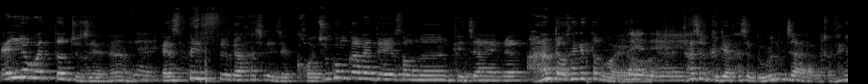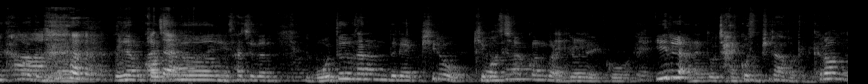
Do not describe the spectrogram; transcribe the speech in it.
빼려고 했던 주제는 네. 엔스페이스가 사실 이제 거주 공간에 대해서는 디자인을 안 한다고 생각했던 거예요. 네네. 사실 그게 사실 노른자라고 저는 생각하거든요. 왜냐하면 맞아요. 거주는 네. 사실은 모든 사람들의 필요, 기본 그렇죠. 생활관과 네, 연결돼 네. 있고 네. 일을 안 해도 잘 곳은 필요하거든요. 그럼요.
